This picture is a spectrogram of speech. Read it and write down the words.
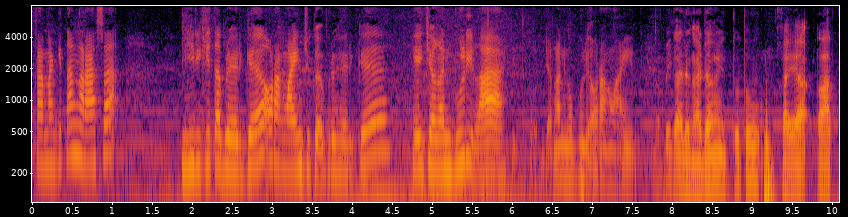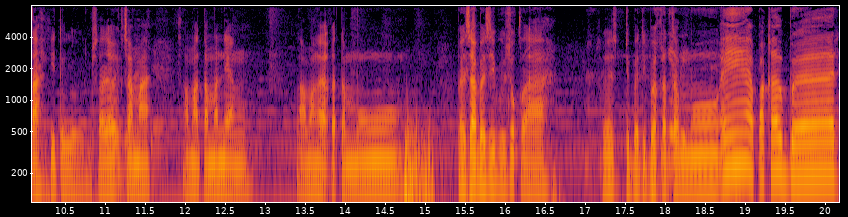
karena kita ngerasa diri kita berharga orang lain juga berharga ya jangan bully lah gitu jangan ngebully orang lain. Tapi kadang-kadang itu tuh kayak latah gitu loh. Misalnya sama sama teman yang lama nggak ketemu. Basa-basi busuk lah. Terus tiba-tiba Iya, ketemu. eh apa kabar?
